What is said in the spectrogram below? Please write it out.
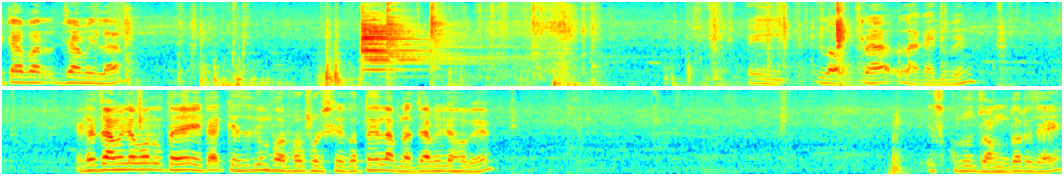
এটা আবার জামিলা। এই লকটা লাগাই দিবেন। এটা জামিলা বলতে, এটা কিছুদিন পর পর পরিষ্কার করতে গেলে আপনার জামিলা হবে। স্ক্রু জং ধরে যায়।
